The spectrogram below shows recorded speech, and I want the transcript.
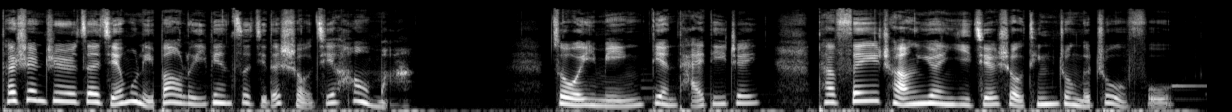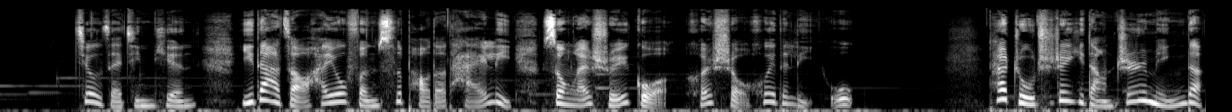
他甚至在节目里报了一遍自己的手机号码。作为一名电台 DJ，他非常愿意接受听众的祝福。就在今天一大早，还有粉丝跑到台里送来水果和手绘的礼物。他主持着一档知名的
